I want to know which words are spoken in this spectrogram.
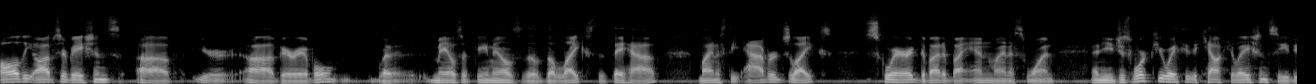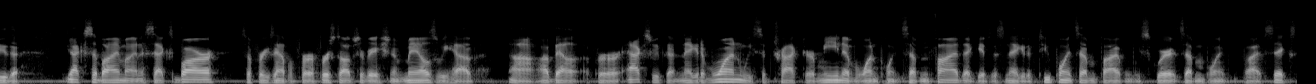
all the observations of your uh, variable, whether males or females, the, the likes that they have, minus the average likes squared divided by n minus 1. And you just work your way through the calculation. So you do the x sub i minus x bar. So for example, for our first observation of males, we have uh, about for x, we've got negative 1. We subtract our mean of 1.75. That gives us negative 2.75. When we square it, 7.56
